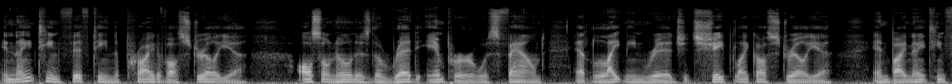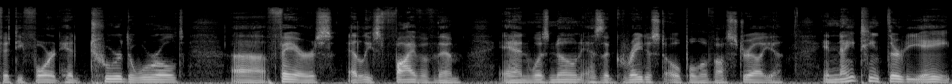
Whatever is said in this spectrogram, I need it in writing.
in 1915, the pride of Australia, also known as the Red Emperor, was found at Lightning Ridge. It's shaped like Australia, and by 1954, it had toured the world uh, fairs, at least five of them, and was known as the greatest opal of Australia. In 1938,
